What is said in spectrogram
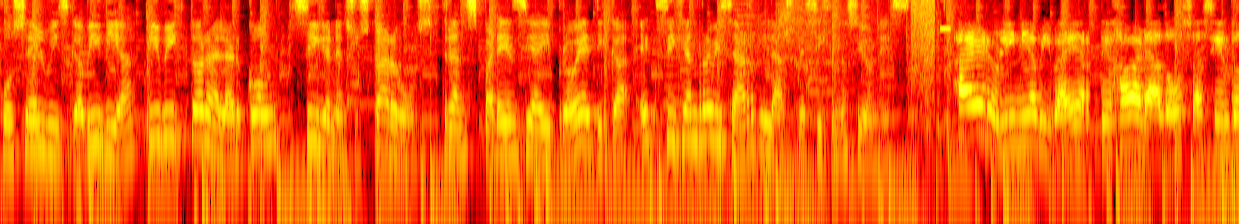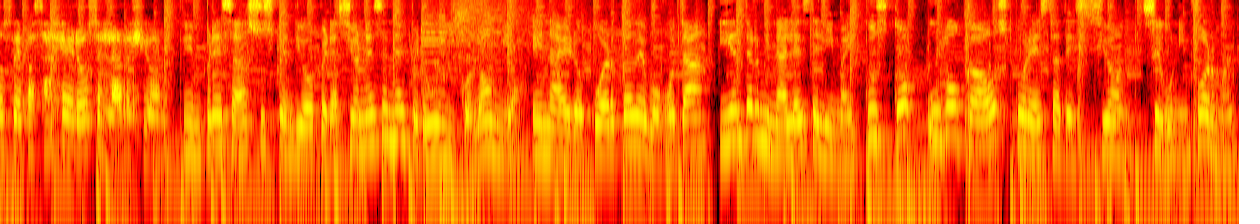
José Luis Gavidia y Víctor Alarcón siguen en sus cargos. Transparencia y Proética exigen revisar las designaciones. Aerolínea Viva Air deja varados a cientos de pasajeros en la región. Empresa suspendió operaciones en el Perú y Colombia. En aeropuerto de Bogotá y en terminales de Lima y Cusco hubo caos por esta decisión. Según informan,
